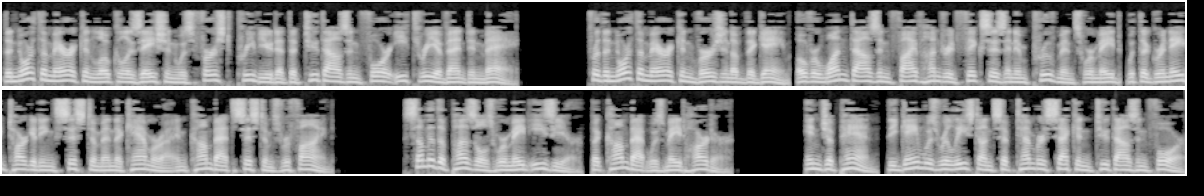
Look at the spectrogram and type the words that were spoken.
The North American localization was first previewed at the 2004 E3 event in May. For the North American version of the game, over 1,500 fixes and improvements were made, with the grenade targeting system and the camera and combat systems refined. Some of the puzzles were made easier, but combat was made harder. In Japan, the game was released on September 2, 2004,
